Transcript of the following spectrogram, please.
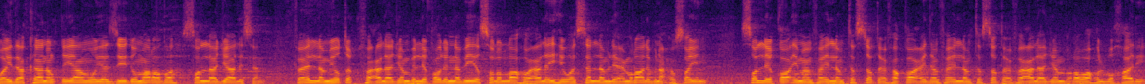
وإذا كان القيام يزيد مرضه صلى جالسا فإن لم يطق فعلى جنب لقول النبي صلى الله عليه وسلم لعمران بن حسين صل قائما فإن لم تستطع فقاعدا فإن لم تستطع فعلى جنب. رواه البخاري.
